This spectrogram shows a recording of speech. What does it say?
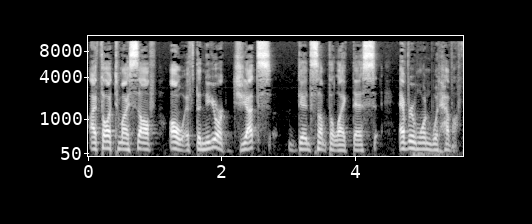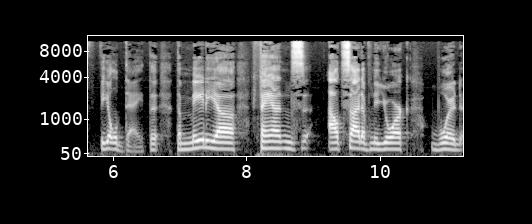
I thought to myself, oh, if the New York Jets did something like this, everyone would have a field day. The, the media, fans outside of New York would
